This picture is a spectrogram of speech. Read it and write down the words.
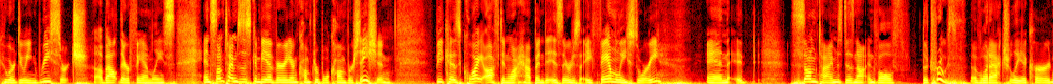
who are doing research about their families. And sometimes this can be a very uncomfortable conversation because quite often what happened is there's a family story and it sometimes does not involve the truth of what actually occurred.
